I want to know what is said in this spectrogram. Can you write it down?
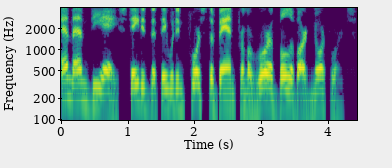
MMDA stated that they would enforce the ban from Aurora Boulevard northwards.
